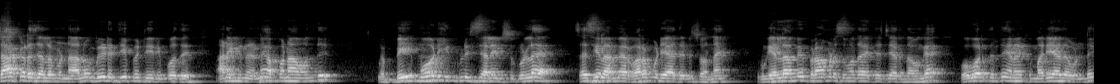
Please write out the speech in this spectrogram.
சாக்கடை ஜலம்னாலும் வீடு தீப்பெற்றியும் போது அணைக்கணும்னு. அப்போ நான் வந்து மோடி இன்க்ளூசிவ் அலைன்ஸுக்குள்ளே சசிகலா அம்மையார் வர முடியாதுன்னு சொன்னேன். இவங்க எல்லாமே பிராமண சமுதாயத்தை சேர்ந்தவங்க. ஒவ்வொருத்தருக்கும் எனக்கு மரியாதை உண்டு.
